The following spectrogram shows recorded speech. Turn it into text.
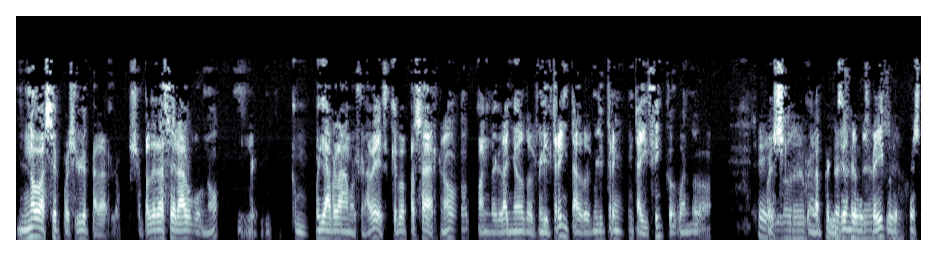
no va a ser posible pararlo. Se podrá hacer algo no como ya hablábamos una vez qué va a pasar no cuando el año 2030 2035 cuando pues con la producción de los vehículos pues,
